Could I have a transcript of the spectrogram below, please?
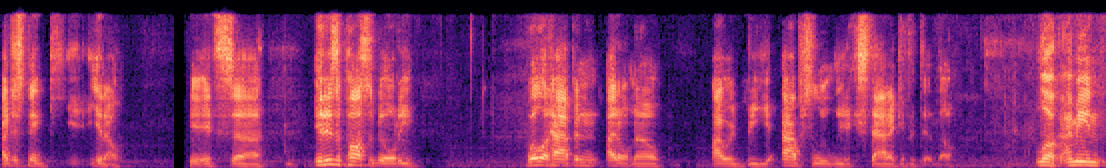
I just think you know, it's uh, it is a possibility. Will it happen? I don't know. I would be absolutely ecstatic if it did, though. Look, I mean,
